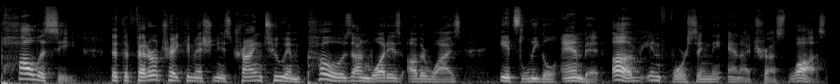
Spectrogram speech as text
policy that the Federal Trade Commission is trying to impose on what is otherwise its legal ambit of enforcing the antitrust laws.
